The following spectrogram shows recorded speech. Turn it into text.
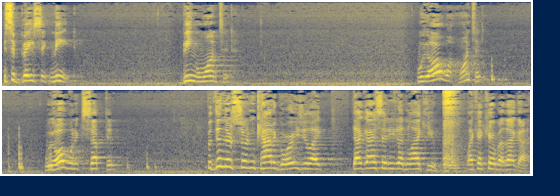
It's a basic need. Being wanted. We all want wanted. We all want accepted. But then there's certain categories you're like, that guy said he doesn't like you. like I care about that guy.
